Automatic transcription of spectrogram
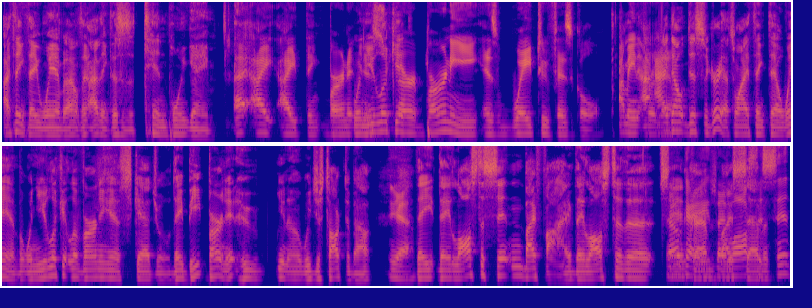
I think they win, but I don't think I think this is a 10 point game. I I, I think burn it When you look at- Boerne is way too physical. I mean, I, I don't disagree. That's why I think they'll win. But when you look at La Vernia's schedule, they beat Burnet, who you know we just talked about. Yeah. They they lost to Sinton by five. They lost to the Sand Okay. Crabs by lost seven.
